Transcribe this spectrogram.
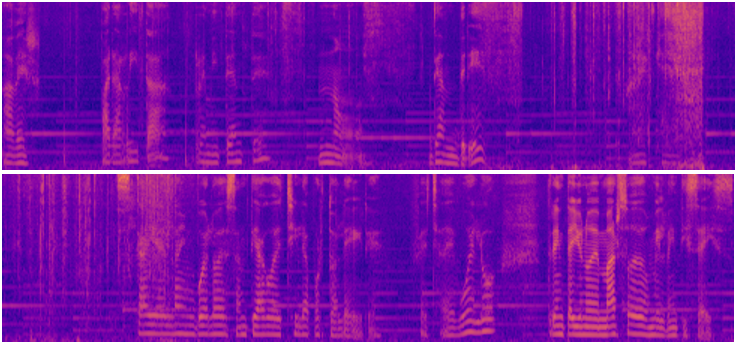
A ver. Para Rita, remitente. No. De Andrés. A ver qué hay. Sky Airline vuelo de Santiago de Chile a Porto Alegre. Fecha de vuelo 31 de marzo de 2026.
